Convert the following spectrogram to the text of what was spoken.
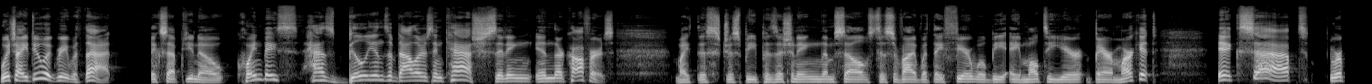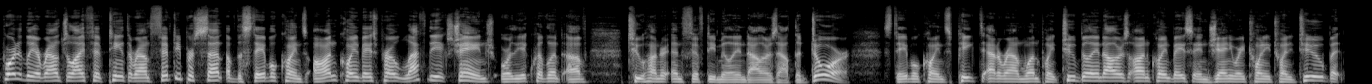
Which I do agree with that, except, you know, Coinbase has billions of dollars in cash sitting in their coffers. Might this just be positioning themselves to survive what they fear will be a multi year bear market? Except Reportedly, around July 15th, around 50% of the stablecoins on Coinbase Pro left the exchange, or the equivalent of $250 million out the door. Stablecoins peaked at around $1.2 billion on Coinbase in January 2022, but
